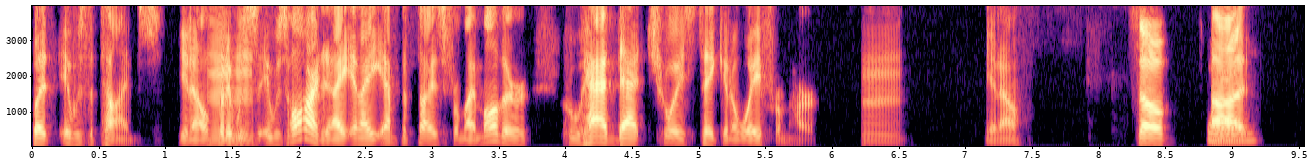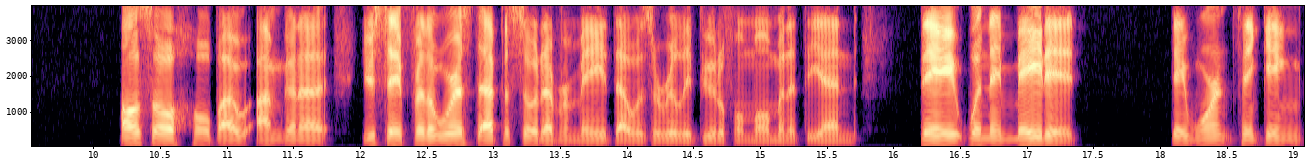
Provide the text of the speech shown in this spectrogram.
but it was the times, you know. But it was it was hard, and I and I empathize for my mother who had that choice taken away from her, Hmm. you know. So uh Yeah. Also hope I I'm gonna you say for the worst episode ever made, that was a really beautiful moment at the end. They when they made it, they weren't thinking,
